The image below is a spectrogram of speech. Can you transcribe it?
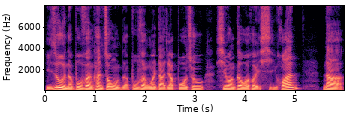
以日文的部分和中文的部分为大家播出，希望各位会喜欢。那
